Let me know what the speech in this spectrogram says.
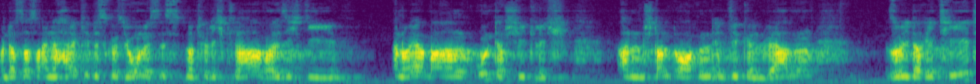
Und dass das eine heikle Diskussion ist, ist natürlich klar, weil sich die Erneuerbaren unterschiedlich an Standorten entwickeln werden. Solidarität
